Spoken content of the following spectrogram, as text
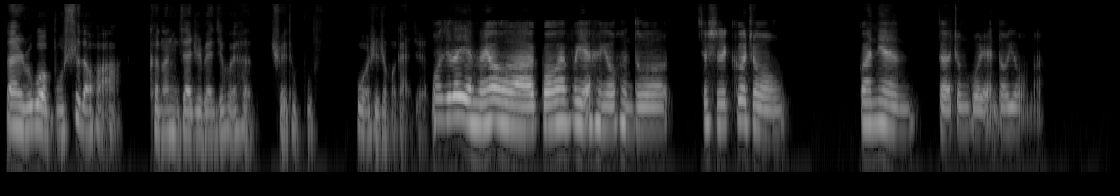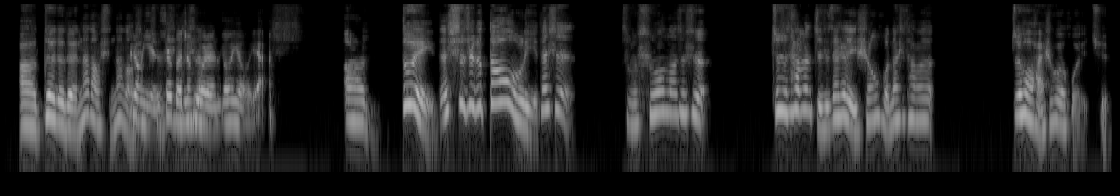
但如果不是的话，可能你在这边就会很水土不服。我是这么感觉。我觉得也没有了，国外不也很有很多就是各种观念的中国人都有吗？啊，对对对，那倒是，那倒是，各种颜色的中国人都有呀。啊，对，是这个道理。但是怎么说呢？就是就是他们只是在这里生活，但是他们最后还是会回去。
